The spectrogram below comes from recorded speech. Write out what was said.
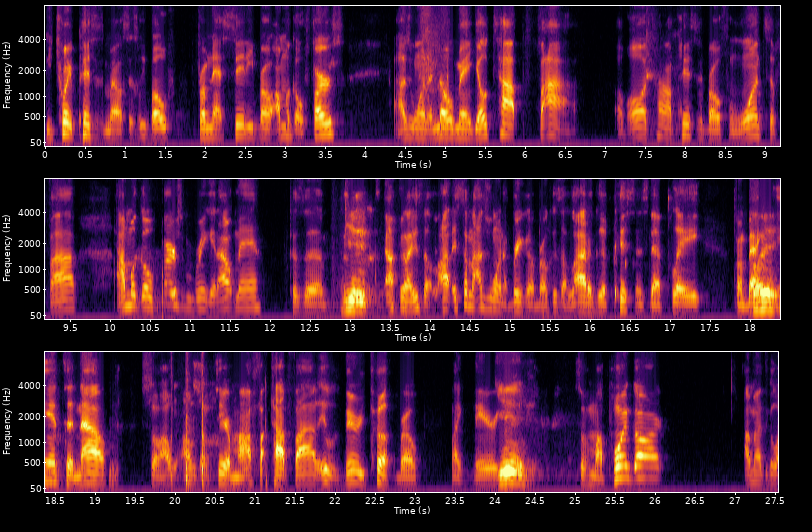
Detroit Pistons, Mel. Since we both from that city, bro, I'm gonna go first. I just want to know, man, your top five of all time Pistons, bro, from one to five. I'm gonna go first and bring it out, man, because uh, Yeah. I feel like it's a lot. It's something I just want to bring up, bro. Cause there's a lot of good Pistons that played from back Right. then to now. So I, I was gonna share my f- top five. It was very tough, bro. Like very. Yeah. So for my point guard, I'm gonna have to go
